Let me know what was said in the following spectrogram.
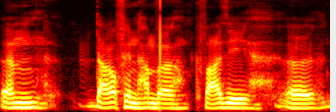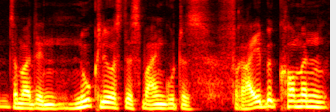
Ähm, daraufhin haben wir quasi äh, sagen wir, den Nukleus des Weingutes frei bekommen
